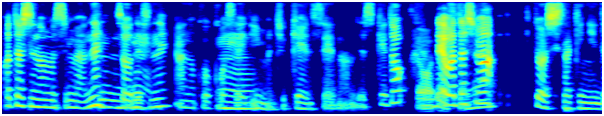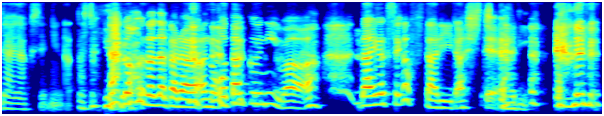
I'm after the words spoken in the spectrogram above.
私の娘はね、うんうんそうですね。あの、高校生、うん今受験生なんですけど、で、ね私は一足先に大学生になったという。あのだから、あの、お宅には 大学生が2人いらして、二人。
